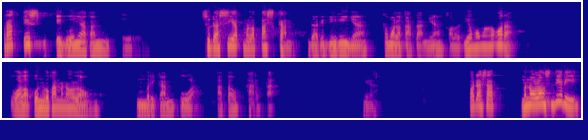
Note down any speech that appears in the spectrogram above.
praktis egonya akan turun. Sudah siap melepaskan dari dirinya kemelekatannya kalau dia mau menolong orang. Walaupun bukan menolong, memberikan uang atau harta. Ya. Pada saat menolong sendiri,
